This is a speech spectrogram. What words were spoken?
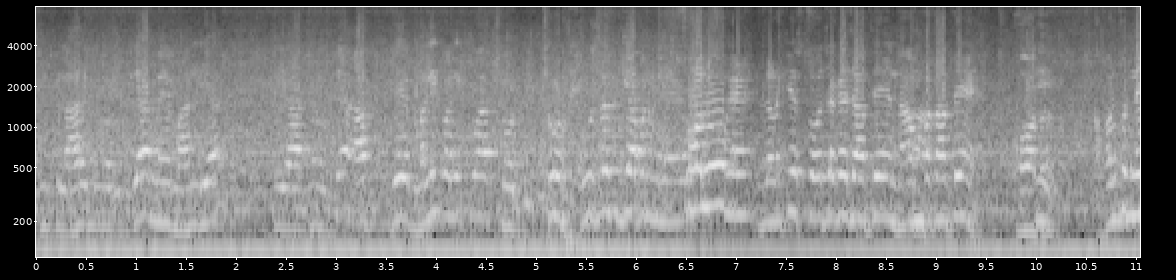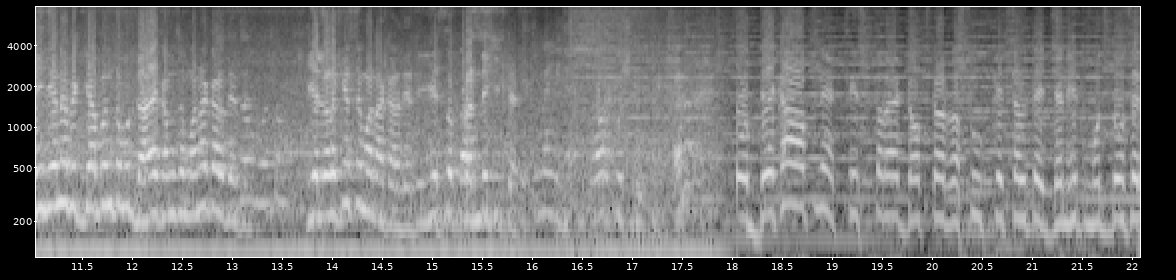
अभी फ़िलहाल वो रुक गया मैं मान लिया कि आपने रुक गया। आप ये मलिक वलिक को आप छोड़ दीजिए। छोड़ दीजिए। दूसरा विज्ञापन मिलेगा सौ लोग हैं लड़के सौ जगह जाते हैं नाम हाँ। बताते हैं। और अपन को नहीं देना विज्ञापन तो वो डायरेक्ट हमसे मना कर तो देते तो ये लड़के से मना कर देते ये सब करने की क्या इतना ही है और कुछ नहीं है ना? तो देखा आपने किस तरह डॉक्टर रसूख के चलते जनहित मुद्दों से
